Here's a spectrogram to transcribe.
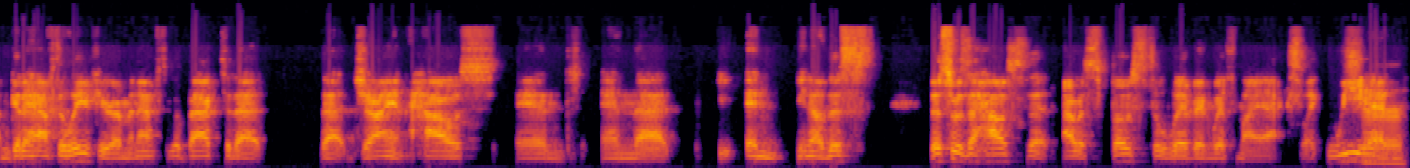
i'm going to have to leave here. I'm going to have to go back to that that giant house and and that and you know this this was a house that i was supposed to live in with my ex. Like we had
